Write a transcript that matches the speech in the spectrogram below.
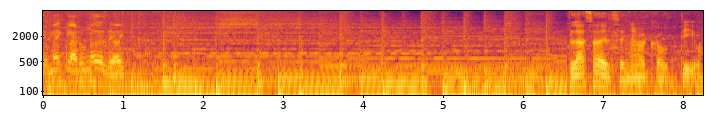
Yo me declaro uno desde hoy. Plaza del Señor Cautivo.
